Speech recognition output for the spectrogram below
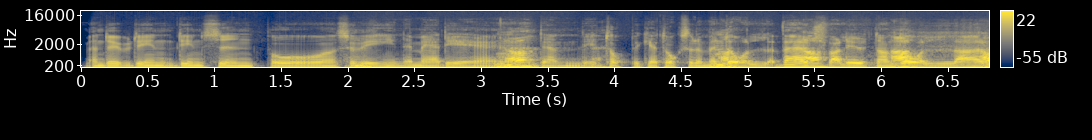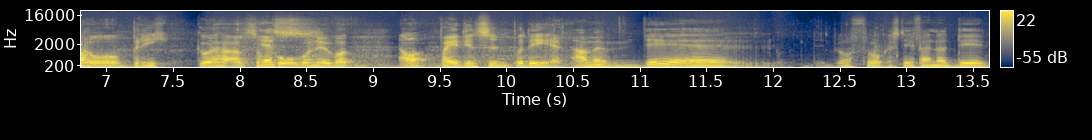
Men du, din, din syn på, så vi mm. hinner med det, ja. den, det topicet också, det med ja. dollar, världsvalutan, ja. dollar ja. och brick och allt som yes. pågår nu. Vad, ja. vad är din syn på det? Ja, men det är en bra fråga Stefan. Och det,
